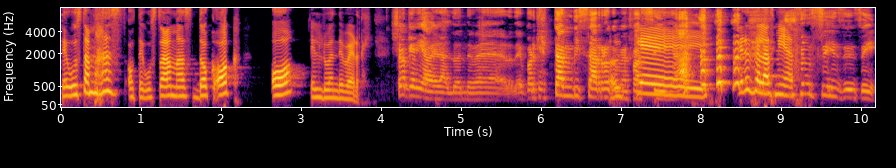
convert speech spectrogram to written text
¿Te gusta más o te gustaba más Doc Ock o el Duende Verde? Yo quería ver al Duende Verde, porque es tan bizarro que me fascina. Eres de las mías. sí, sí, sí.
